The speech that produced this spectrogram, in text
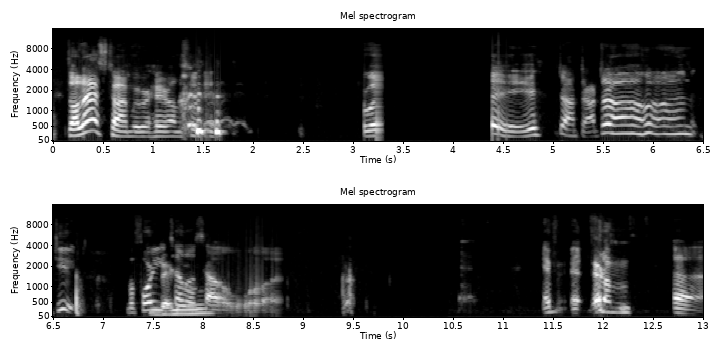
the last time we were here on the Hey, dun, dun, dun. Dude, before you tell us how it was, every, uh, Venom, uh,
